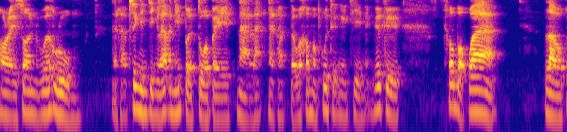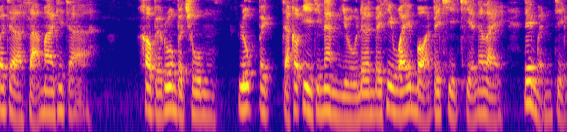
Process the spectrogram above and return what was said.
Horizon Workroom นะครับซึ่งจริง ๆ แล้วอันนี้เปิดตัวไปนานแล้วนะครับ แต่ว่าเขามาพูดถึงอีกทีหนึ่งก็คือเขาบอกว่าเราก็จะสามารถที่จะเข้าไปร่วมประชุม ลุกไปจากเก้าอี้ที่นั่งอยู่เดินไปที่ไว้บอร์ดไปขีดเขียนอะไร ได้เหมือนจริง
